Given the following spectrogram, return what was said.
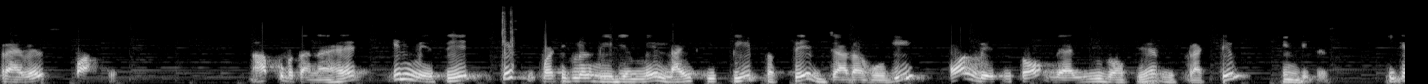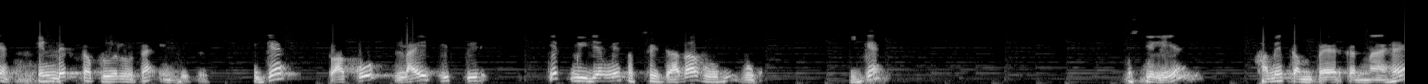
travels fastest आपको बताना है, इनमें से किस पर्टिकुलर मीडियम में लाइट की स्पीड सबसे ज़्यादा होगी on basis of values of their refractive indices ठीक है? इंडेक्स का प्लूरल होता है इंडिसेस ठीक है? तो आपको लाइट की स्पीड किस मीडियम में सबसे ज़्यादा होगी वो ठीक है? उसके लिए हमें कंपेयर करना है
